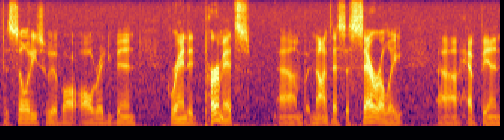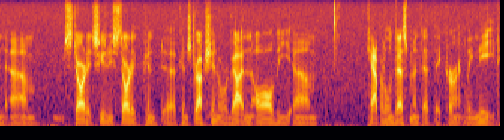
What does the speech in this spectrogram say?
facilities who have already been granted permits, um, but not necessarily uh, have been um, started. Excuse me, started con uh, construction or gotten all the um, capital investment that they currently need.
